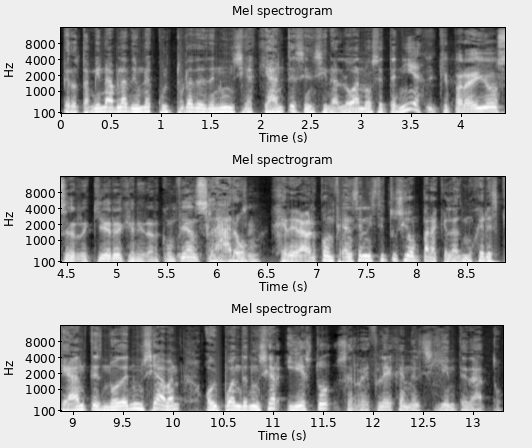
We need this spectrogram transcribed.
pero también habla de una cultura de denuncia que antes en Sinaloa no se tenía. Y que para ello se requiere generar confianza. Claro, generar confianza en la institución para que las mujeres que antes no denunciaban, hoy puedan denunciar. Y esto se refleja en el siguiente dato.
